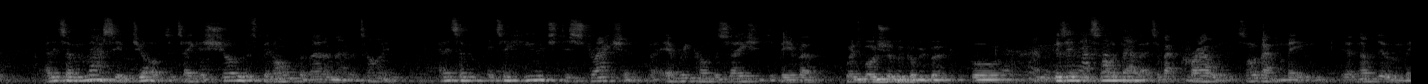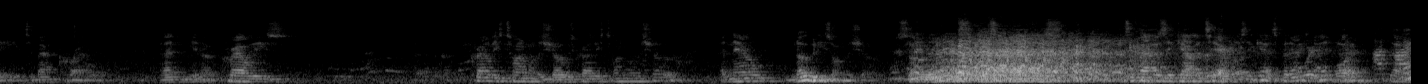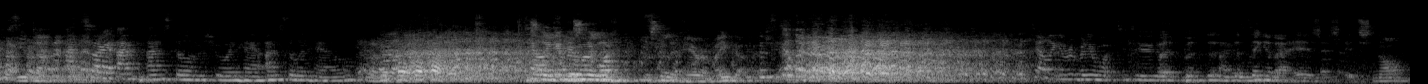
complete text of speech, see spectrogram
and it's a massive job to take a show that's been on for that amount of time, and it's a it's a huge distraction for every conversation to be about when's Mo Sheppard coming back, or because it, it's not about that. It's about Crowley. It's not about me. It had nothing to do with me. It's about Crowley, and you know Crowley's uh, Crowley's time on the show was Crowley's time on the show, and now nobody's on the show. So it's, it's, about, as, it's about as egalitarian as it gets. But actually, I, I, I, no, I'm, you're done. I'm sorry, I'm, I'm still on the show in hell. I'm still in hell. You're still, Telling you're, everyone still what. in, you're still in hair and makeup. Telling everybody what to do. But but the, the thing of that is, it's, it's not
